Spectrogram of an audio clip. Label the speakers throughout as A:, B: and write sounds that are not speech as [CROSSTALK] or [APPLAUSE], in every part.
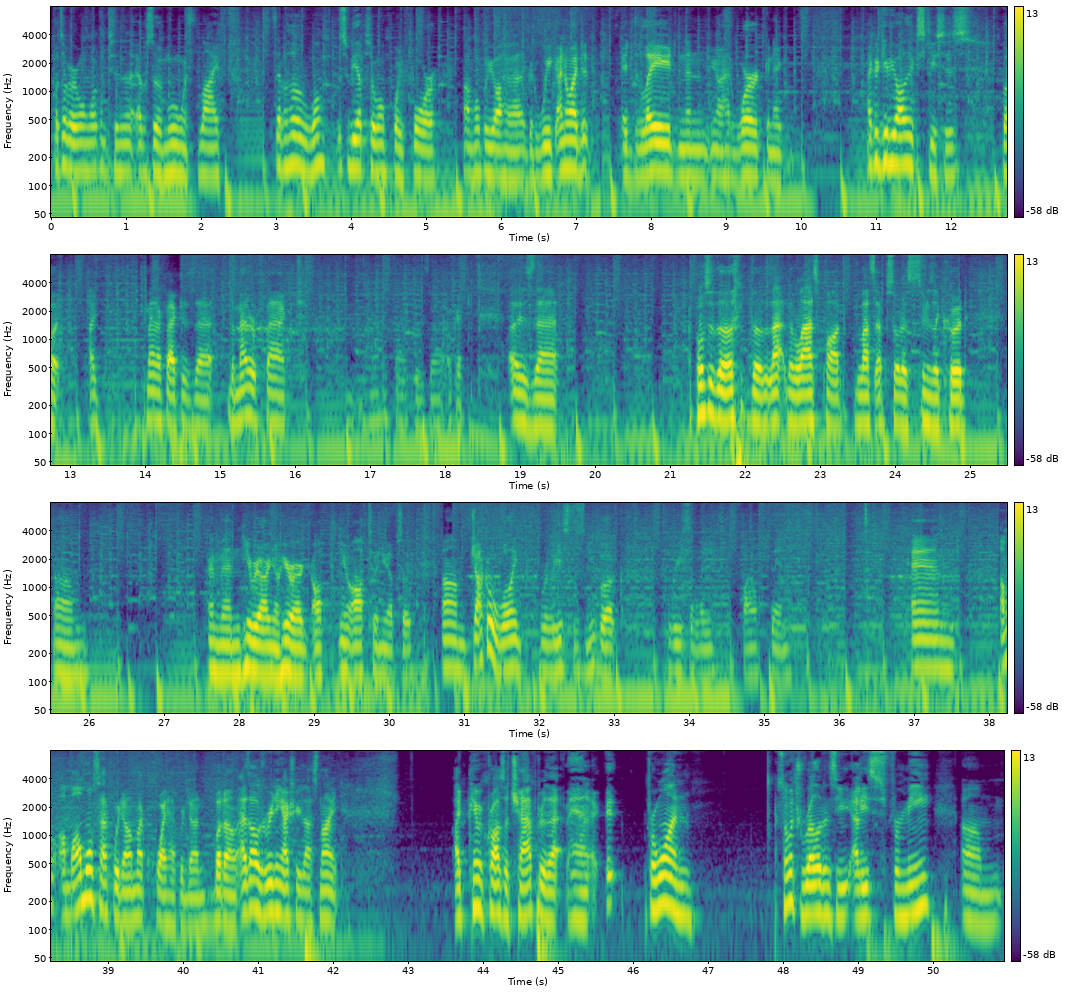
A: What's up, everyone? Welcome to the episode of Moving with Life. This episode one. This will be episode 144. Um, hopefully, you all have had a good week. I know I did. It delayed, and then you know I had work, and I. I could give you all the excuses, but I. Matter of fact is that the matter of fact. Matter of fact is that okay, uh, is that I posted the the la- the last pod, last episode as soon as I could. Um, and then here we are, you know, here are off, you know, off to a new episode. Um, Jocko Willink released his new book recently, Final Spin, and I'm, I'm almost halfway done. I'm not quite halfway done, but um, as I was reading actually last night, I came across a chapter that man, it, for one, so much relevancy, at least for me. Um,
